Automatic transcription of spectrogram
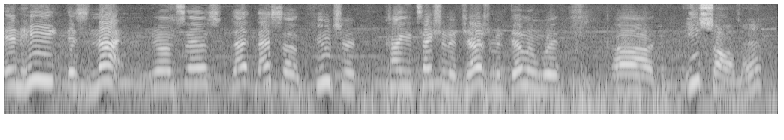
and he is not. You know what I'm saying? That that's a future connotation of judgment dealing with uh, Esau, man.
